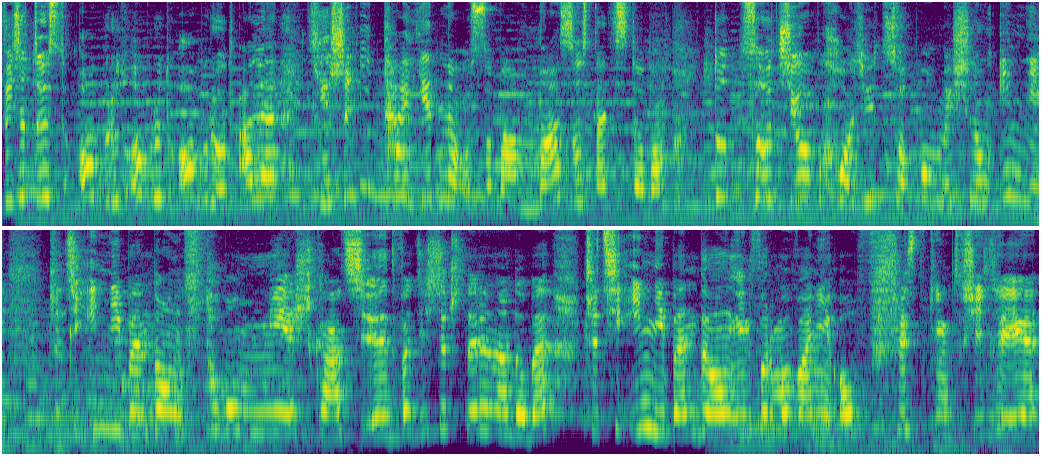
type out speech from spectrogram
wiecie, to jest obrót, obrót, obrót, ale jeżeli ta jedna osoba ma zostać z tobą, to co ci obchodzi, co pomyślą inni? Czy ci inni będą z tobą mieszkać y, 24 na dobę? Czy ci inni będą informowani o wszystkim, co się dzieje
